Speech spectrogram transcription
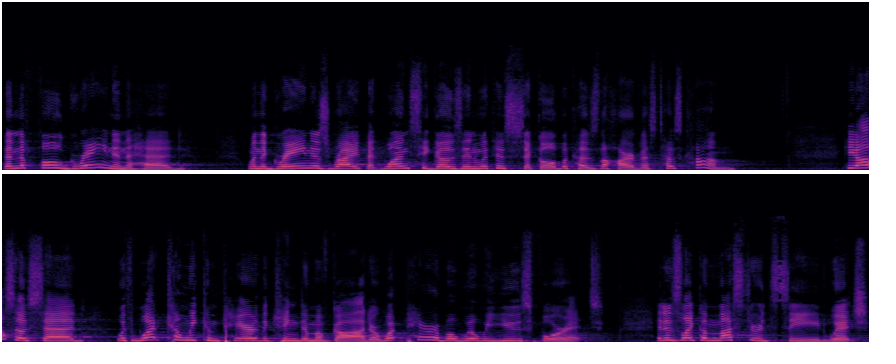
then the full grain in the head. When the grain is ripe, at once he goes in with his sickle because the harvest has come. He also said, With what can we compare the kingdom of God, or what parable will we use for it? It is like a mustard seed, which,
